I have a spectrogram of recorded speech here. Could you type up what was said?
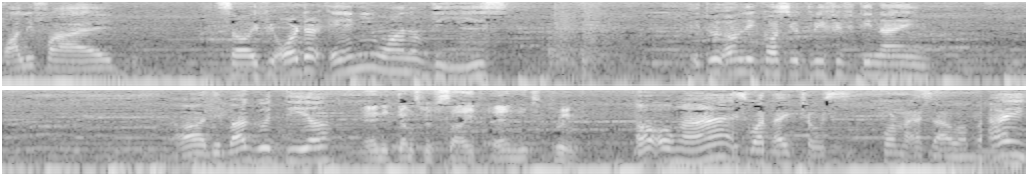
qualified. So if you order any one of these it will only cost you 359. Oh, ah, di ba? Good deal. And it comes with side and drink. Oo nga. This is what I chose for my asawa. Ay,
